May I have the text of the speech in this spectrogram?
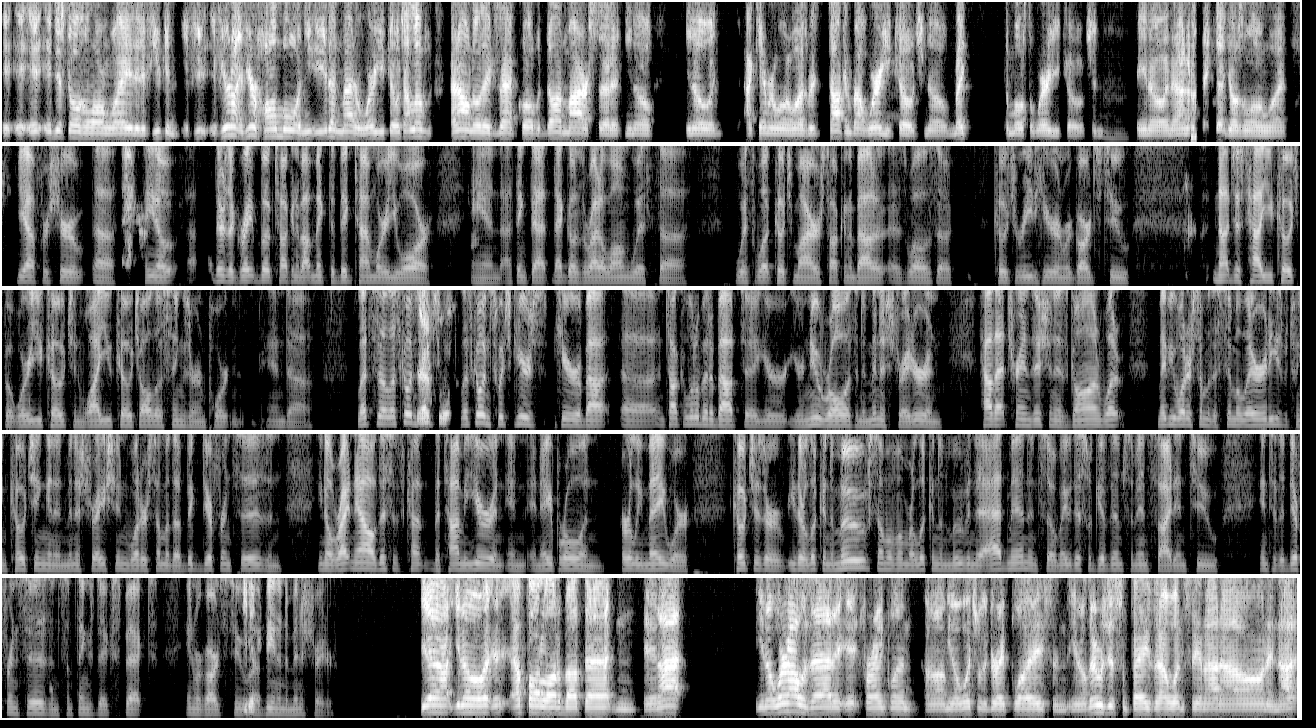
it, it, it, just goes a long way that if you can if you if you're not if you're humble and you, it doesn't matter where you coach. I love i don't know the exact quote but don meyer said it you know you know i can't remember what it was but it's talking about where you coach you know make the most of where you coach. And mm-hmm. You know and i think that goes a long way yeah for sure uh, you know uh, there's a great book talking about make the big time where you are and i think that that goes right along with uh, with what coach meyer is talking about as well as uh, Coach Reed here in regards to not just how you coach, but where you coach and why you coach. All those things are important. Let's uh, let's go ahead and switch, let's go ahead and switch gears here about uh, and talk a little bit about uh, your your new role as as an administrator and how that transition has gone. What maybe what are some of the similarities between coaching and administration? What are some of the big differences? And you know, right now this is kind of the time of year in, in, in April and early May where coaches are either looking to move, some of them are looking to move into admin, and so maybe this will give them some insight into into the differences and some things to expect in regards to yeah. uh, being an administrator. Yeah, you know, I've thought a lot about that, and and I, you know, where I was at at Franklin, um, you know, which was a great place, and you know, there was just some things that I wasn't seeing eye to eye on, and I,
